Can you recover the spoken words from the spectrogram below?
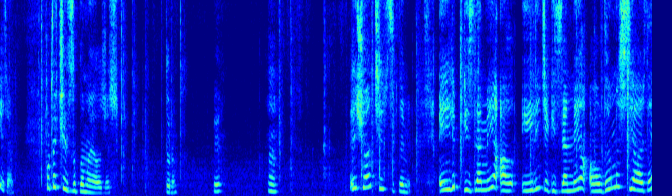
Gidelim. Burada çift zıplamayı alacağız. Durun. Bir. Hı. E şu an çift zıplamıyor. Eğilip gizlenmeyi al, eğilince gizlenmeyi aldığımız yerde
